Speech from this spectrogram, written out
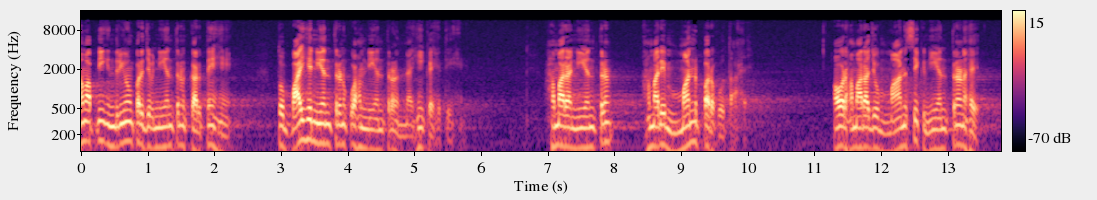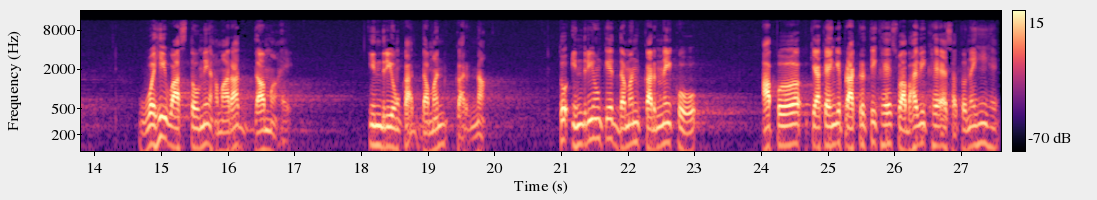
हम अपनी इंद्रियों पर जब नियंत्रण करते हैं तो बाह्य नियंत्रण को हम नियंत्रण नहीं कहते हैं। हमारा नियंत्रण हमारे मन पर होता है और हमारा जो मानसिक नियंत्रण है, वही वास्तव में हमारा दम है, इंद्रियों का दमन करना। तो इंद्रियों के दमन करने को आप क्या कहेंगे, प्राकृतिक है, स्वाभाविक है, ऐसा तो नहीं है।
